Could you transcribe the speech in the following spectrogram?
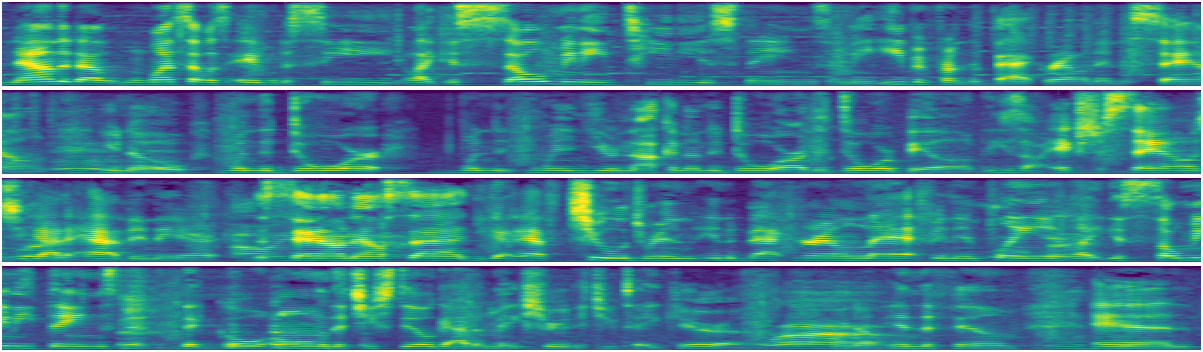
now that I once I was able to see, like it's so many tedious things. I mean, even from the background and the sound. You know, Mm-hmm. when the door, when the, when you're knocking on the door, or the doorbell. These are extra sounds you Right. got to have in there. Oh, the sound yeah. outside, you got to have children in the background laughing and playing. Okay. Like it's so many things that that go on that you still got to make sure that you take care of. Wow. Mm-hmm. You know, in the film, and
